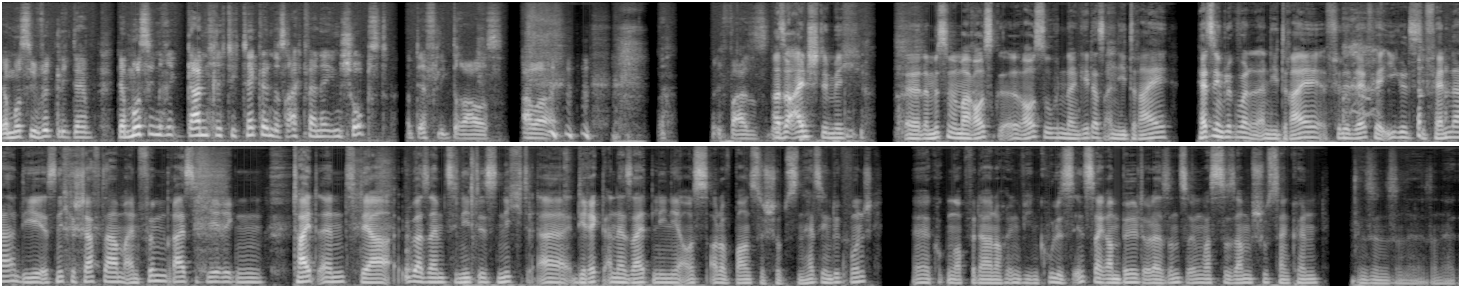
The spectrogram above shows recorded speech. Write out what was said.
Der muss ihn wirklich, der, der muss ihn gar nicht richtig tackeln, das reicht, wenn er ihn schubst und der fliegt raus. Aber Ich weiß es nicht. Also einstimmig. Äh, dann müssen wir mal raus, raussuchen, dann geht das an die drei. Herzlichen Glückwunsch an die drei Philadelphia Eagles Defender, die es nicht geschafft haben, einen 35-jährigen Tight End, der über seinem Zenit ist, nicht äh, direkt an der Seitenlinie aus Out of Bounds zu schubsen. Herzlichen Glückwunsch. Äh, gucken, ob wir da noch irgendwie ein cooles Instagram-Bild oder sonst irgendwas zusammenschustern können. So, so, so eine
